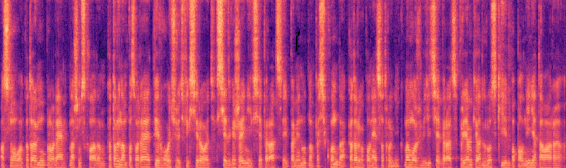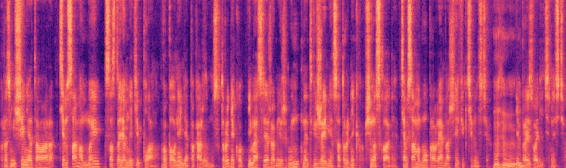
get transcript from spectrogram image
основа, которой мы управляем нашим складом, который нам позволяет в первую очередь фиксировать все движения и все операции поминутно, посекундно, которые выполняет сотрудник. Мы можем видеть все операции приемки, отгрузки, пополнения товара, размещения товара. Тем самым мы создаем некий план выполнения по каждому сотруднику, и мы отслеживаем ежеминутное движение сотрудника вообще на складе. Тем самым мы управляем нашей эффективностью угу. и производительностью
